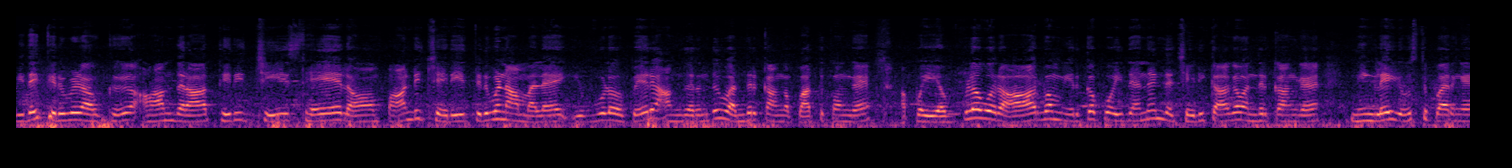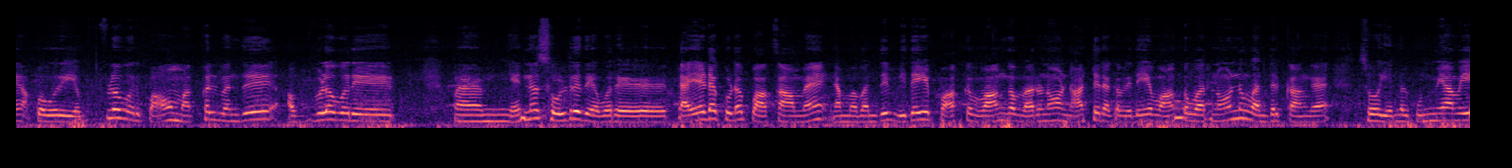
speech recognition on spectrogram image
விதை திருவிழாவுக்கு ஆந்திரா திருச்சி சேலம் பாண்டிச்சேரி திருவண்ணாமலை இவ்வளோ பேர் அங்கேருந்து வந்திருக்காங்க. பார்த்துக்கோங்க. அப்போ எவ்வளோ ஒரு ஆர்வம் இருக்க போய் தானே இந்த செடிக்காக வந்திருக்காங்க. நீங்களே யோசித்து பாருங்கள் அப்போ ஒரு எவ்வளோ ஒரு பாவம் மக்கள் வந்து அவ்வளோ ஒரு என்ன சொல்றது? ஒரு டயர்டை கூட பார்க்காம நம்ம வந்து விதையை பார்க்க வாங்க வரணும் நாட்டு ரக விதையை வாங்க வரணும்னு வந்திருக்காங்க. ஸோ எங்களுக்கு உண்மையாகவே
